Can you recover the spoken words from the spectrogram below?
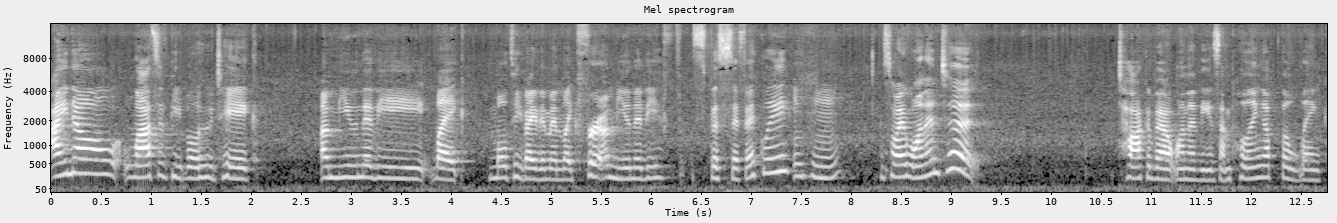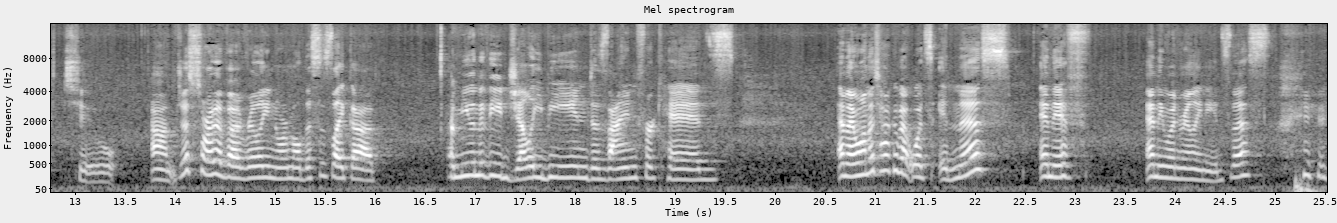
I know lots of people who take immunity, like multivitamin, like for immunity specifically. Mm-hmm. So I wanted to talk about one of these. I'm pulling up the link to um, just sort of a really normal. This is like a immunity jelly bean designed for kids, and I want to talk about what's in this and if anyone really needs this.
